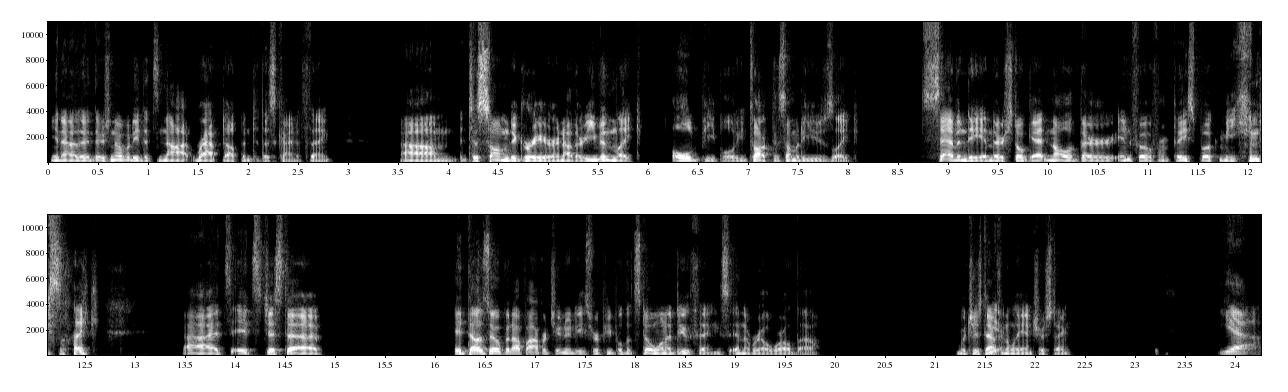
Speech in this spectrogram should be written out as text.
You know, there, there's nobody that's not wrapped up into this kind of thing um to some degree or another even like old people you talk to somebody who's like 70 and they're still getting all of their info from Facebook memes. like uh it's it's just a it does open up opportunities for people that still want to do things in the real world though. Which is definitely yeah. interesting. Yeah,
